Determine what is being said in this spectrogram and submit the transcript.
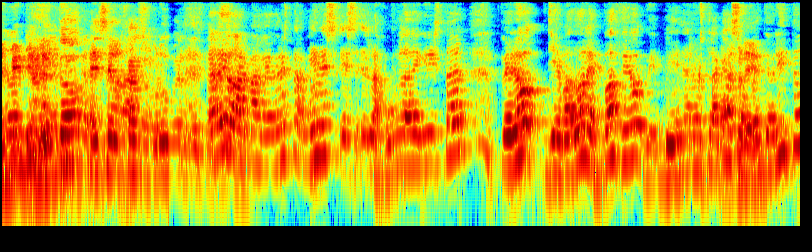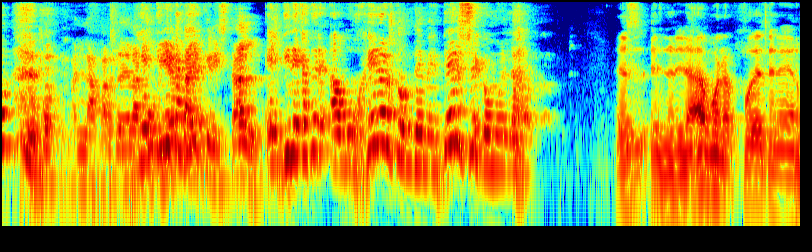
El meteorito es el Hans. Gruber de esta Claro. Armagedón es también es, es- es la jungla de cristal, pero llevado al espacio. Viene a nuestra casa Hombre. un meteorito, En la parte de la cubierta que hay hacer- cristal. él tiene que hacer agujeros donde meterse como en la... Es, en realidad, bueno, puede tener,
